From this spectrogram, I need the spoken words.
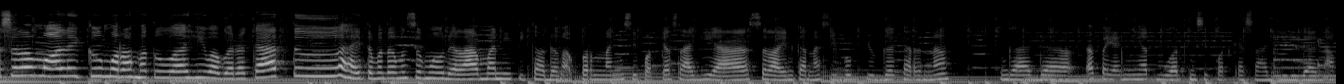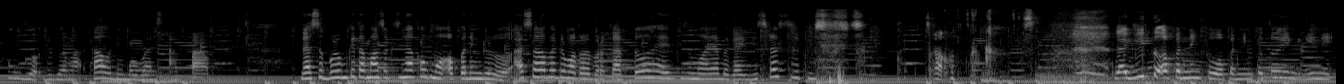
Assalamualaikum warahmatullahi wabarakatuh. Hai teman-teman semua Udah lama nih Tika udah gak pernah ngisi podcast lagi ya. Selain karena sibuk juga karena nggak ada apa ya niat buat ngisi podcast lagi. Dan aku juga nggak tahu nih mau bahas apa. Nah sebelum kita masuk ke sini aku mau opening dulu. Assalamualaikum warahmatullahi wabarakatuh. Hai semuanya bagaimana? Di Gak gitu openingku. Openingku tuh yang gini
